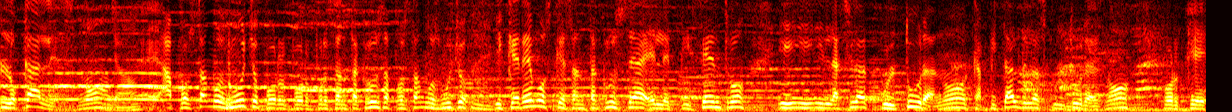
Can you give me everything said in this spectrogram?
locales, ¿no? Eh, apostamos mucho por, por, Santa Cruz, apostamos mucho y queremos que Santa Cruz sea el epicentro y, la ciudad cultura, ¿no? Capital de las culturas, ¿no? Porque eh,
